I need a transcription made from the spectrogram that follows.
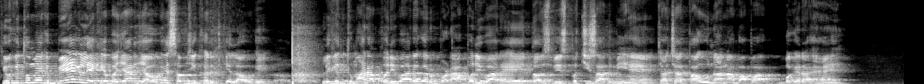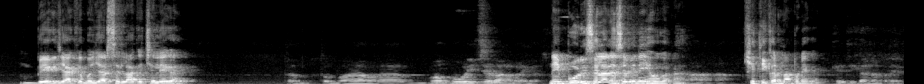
क्योंकि तुम एक बैग लेके बाज़ार जाओगे सब्ज़ी खरीद के लाओगे। लेकिन तुम्हारा परिवार अगर बड़ा परिवार है दस बीस पच्चीस आदमी हैं चाचा ताऊ नाना बापा वगैरह हैं बैग जाके बाज़ार से ला के चलेगा तो बड़ा बड़ा बोरी से लाना पड़ेगा। नहीं बोरी से लाने से भी नहीं होगा ना। हाँ हाँ। खेती करना पड़ेगा। खेती करना पड़ेगा।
